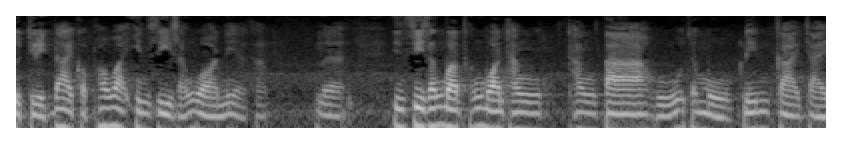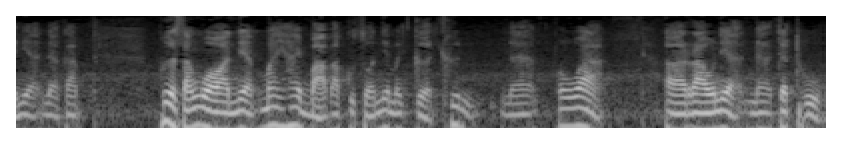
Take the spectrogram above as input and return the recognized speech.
สุจริตได้ก็เพราะว่าอินทรีย์สังวรเนี่ยครับนะ อินทรีย์สังวรทั้งวรทางทางตาหูจมูกลิ้นกายใจเนี่ยนะครับ เพื่อสังวรเนี่ยไม่ให้บาปอากุศลเนี่ยมันเกิดขึ้นนะเพราะว่าเราเนี่ยนะจะถูก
